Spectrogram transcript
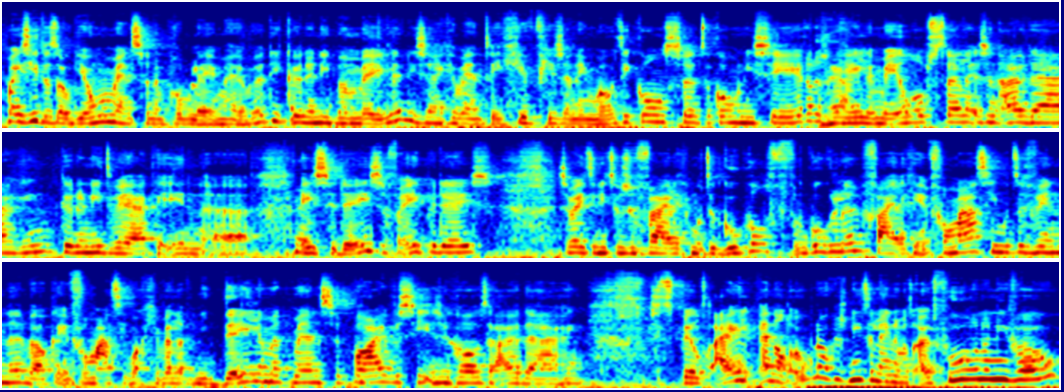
Maar je ziet dat ook jonge mensen een probleem hebben. Die kunnen niet meer mailen. Die zijn gewend in gifjes en emoticons te communiceren. Dus Ja. een hele mail opstellen is een uitdaging. Kunnen niet werken in ECD's of EPD's. Ze weten niet hoe ze veilig moeten Google, googlen, veilige informatie moeten vinden. Welke informatie mag je wel of niet delen met mensen. Privacy is een grote uitdaging. Dus het speelt eigenlijk. En dan ook nog eens niet alleen op het uitvoerende niveau.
